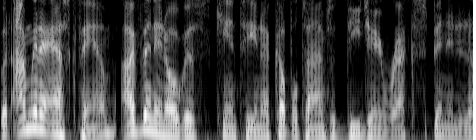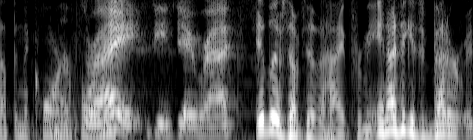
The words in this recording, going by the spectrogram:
But I'm going to ask Pam. I've been in Oga's Cantina a couple times with DJ Rex spinning it up in the corner That's for right, me. DJ Rex. It lives up to the hype for me. And I think it's better.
